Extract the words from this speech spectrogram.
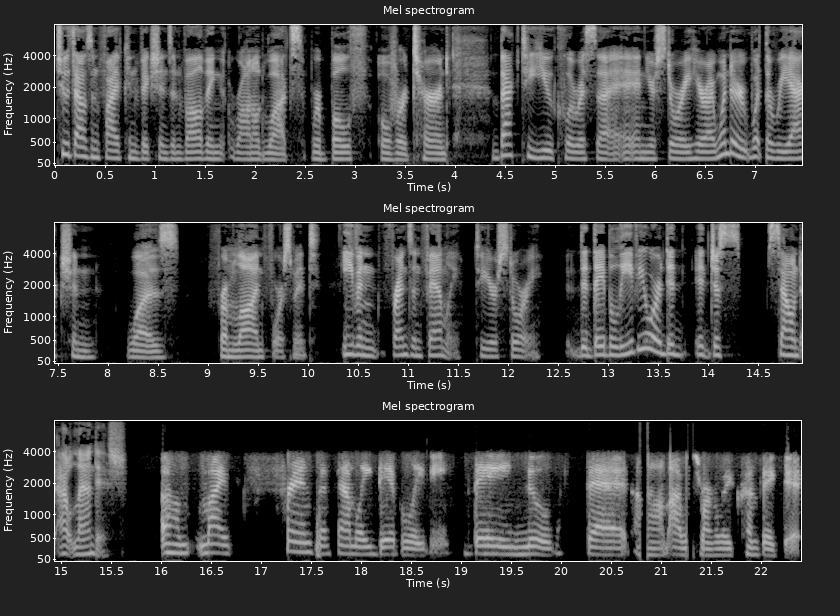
2005 convictions involving Ronald Watts were both overturned. Back to you, Clarissa, and your story here. I wonder what the reaction was from law enforcement, even friends and family, to your story. Did they believe you, or did it just sound outlandish? Um, my friends and family did believe me. They knew that um, I was wrongly convicted.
